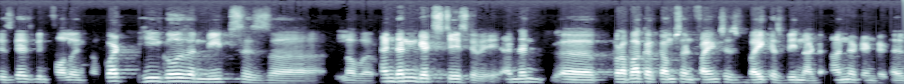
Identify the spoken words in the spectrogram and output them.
this guy's been following him. But he goes and meets his uh, lover and then gets chased away. And then uh, Prabhakar comes and finds his bike has been un- unattended, uh,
